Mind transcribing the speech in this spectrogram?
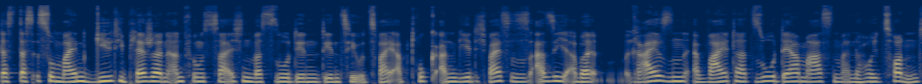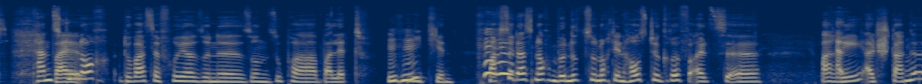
das, das ist so mein Guilty Pleasure in Anführungszeichen, was so den, den CO2-Abdruck angeht. Ich weiß, das ist assi, aber Reisen erweitert so dermaßen meinen Horizont. Tanzt du noch? Du warst ja früher so, eine, so ein super Ballettmädchen. Mhm. Machst du das noch? Benutzt du noch den Haustürgriff als äh, Barret, als Stange?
